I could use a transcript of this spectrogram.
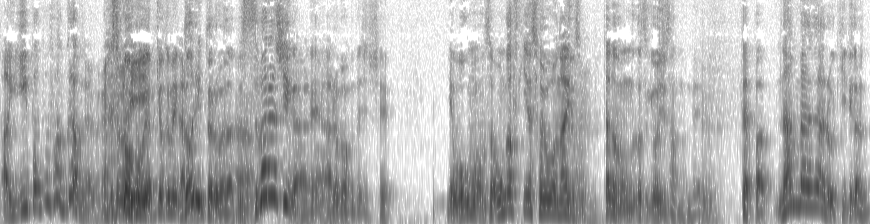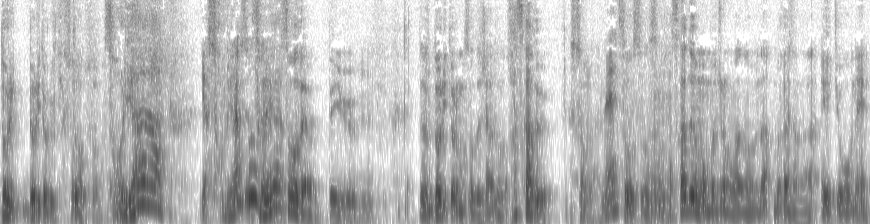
あイギーポップファンクラブだよね。そう。1曲目から、ね、ドリトルはだって素晴らしいからね、うん。アルバムとして。いや僕も音楽的な素養はないですよ、うん。ただの音楽好きおじさんなんで、んやっぱナンバーガールを聞いてからドリドリトル聞くとそりゃあいやそりゃそうだよ。そりゃそうだよっていう、ドリトルもそうだしあとハスカドゥ。そうだね。そうそうそう、うん。ハスカドゥももちろんあのな向井さんが影響をね、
